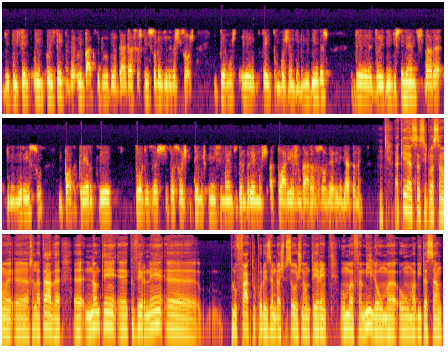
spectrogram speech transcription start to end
do, do efeito, o, efeito, o impacto do, de, dessas crises sobre a vida das pessoas. E temos feito um conjunto de medidas de, de, de investimentos para diminuir isso e pode crer que todas as situações que temos conhecimento tentaremos atuar e ajudar a resolver imediatamente. Aqui essa situação uh, relatada uh, não tem uh, que ver nem pelo facto, por exemplo, das pessoas não terem uma família ou uma, ou uma habitação.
